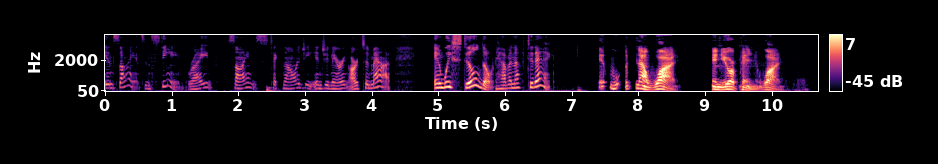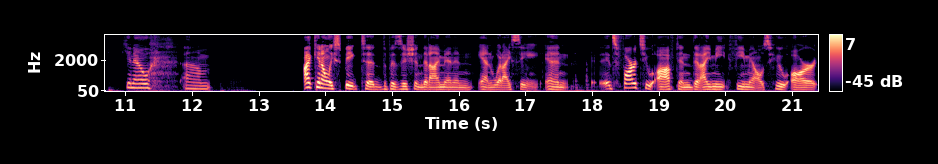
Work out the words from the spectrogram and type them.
in science and STEAM, right? Science, technology, engineering, arts, and math. And we still don't have enough today. It- now, why? In your opinion, why? You know, um, I can only speak to the position that I'm in and, and what I see. And it's far too often that I meet females who are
